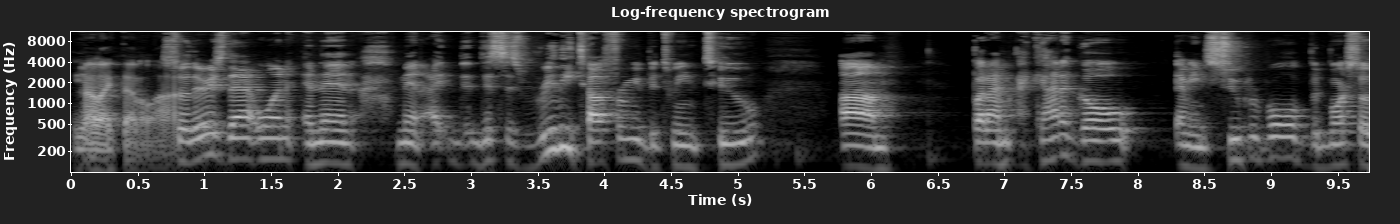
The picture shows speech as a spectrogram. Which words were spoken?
Yeah. I like that a lot. So there's that one, and then man, I, this is really tough for me between two. Um, but I'm I gotta go. I mean Super Bowl, but more so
